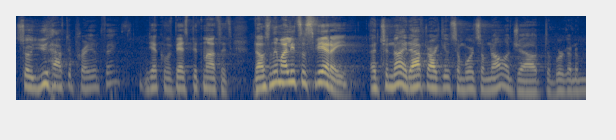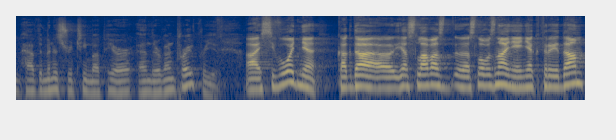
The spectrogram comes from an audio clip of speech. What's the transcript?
So you have to pray in faith. Якова 5.15. Должны молиться с верой. And tonight, after I give some words of knowledge out, we're going to have the ministry team up here and they're going to pray for you. А сегодня, когда э, я слова, э, слово знания некоторые дам,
